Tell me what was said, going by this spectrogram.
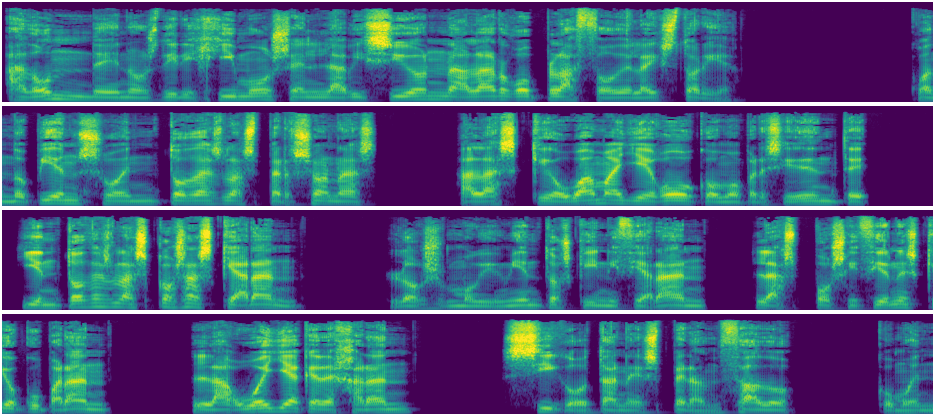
a dónde nos dirigimos en la visión a largo plazo de la historia. Cuando pienso en todas las personas a las que Obama llegó como presidente y en todas las cosas que harán los movimientos que iniciarán, las posiciones que ocuparán, la huella que dejarán, sigo tan esperanzado como en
